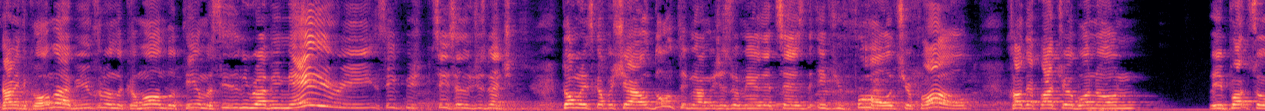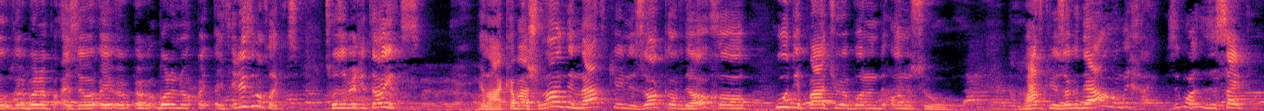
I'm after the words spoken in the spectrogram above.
Tami the Kol, Rabbi Yuchanan the Kamon, Loteim, Masizani Rabbi Meiri, same says we just mentioned. It's Kapashal, don't tell me how Mishas Rameir that says that if you fall, it's your fault. Chada Patra Bonon. So, so, so, it is a machlekes. So, what's the Bechit telling us? Ela kabashulan de mafkir nizok of the ocho hu de patria bonon de onusu. Mafkir nizok of the alma mechayim. This is a side point.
